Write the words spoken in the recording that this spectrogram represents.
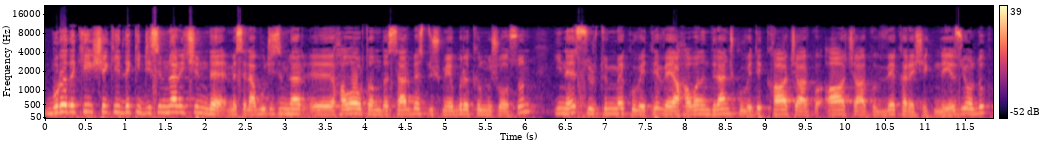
Buradaki şekildeki cisimler içinde mesela bu cisimler e, hava ortamında serbest düşmeye bırakılmış olsun. Yine sürtünme kuvveti veya havanın direnç kuvveti K çarpı A çarpı V kare şeklinde yazıyorduk.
